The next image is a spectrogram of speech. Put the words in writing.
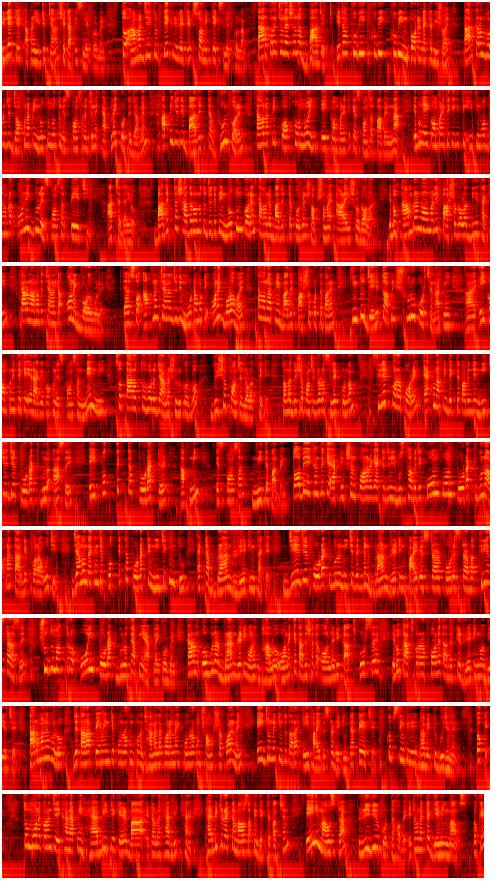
রিলেটেড আপনার ইউটিউব চ্যানেল সেটা আপনি সিলেক্ট করবেন। তো আমার যেহেতু টেক রিলেটেড সো আমি টেক সিলেক্ট করলাম। তারপরে চলে আসা হলো বাজেট এটা খুবই খুবই খুবই ইম্পর্ট্যান্ট একটা বিষয়। তার কারণ হলো যে, যখন আপনি নতুন নতুন স্পন্সরের জন্য অ্যাপ্লাই করতে যাবেন, আপনি যদি বাজেটটা ভুল করেন, তাহলে আপনি কখনোই এই কোম্পানি থেকে স্পন্সর পাবেন না। এবং এই কোম্পানি থেকে কিন্তু ইতিমধ্যে আমরা অনেকগুলো স্পন্সার পেয়েছি। আচ্ছা যাই হোক। বাজেটটা সাধারণত যদি আপনি নতুন করেন, তাহলে বাজেটটা করবেন সবসময় আড়াইশো ডলার। এবং আমরা নর্মালি পাঁচশো ডলার দিয়ে থাকি, কারণ আমাদের চ্যানেলটা অনেক বড় বলে। সো আপনার চ্যানেল যদি মোটামুটি অনেক বড় হয়, তাহলে আপনি বাজেট পাঁচশো করতে পারেন। কিন্তু যেহেতু আপনি শুরু করছেন, আপনি এই কোম্পানি থেকে এর আগে কখনো স্পন্সার নেননি সো তার অর্থ হলো যে আমরা শুরু করব দুইশো পঞ্চাশ ডলার থেকে। তো আমরা দুইশো পঞ্চাশ ডলার সিলেক্ট করলাম। সিলেক্ট করার পরে এখন আপনি দেখতে পাবেন যে নিচে যে প্রোডাক্টগুলো আছে, এই প্রত্যেকটা প্রোডাক্টের আপনি স্পন্সর নিতে পারবেন। তবে এখান থেকে অ্যাপ্লিকেশন করার আগে একটা জিনিস বুঝতে হবে যে কোন কোন প্রোডাক্টগুলো আপনার টার্গেট করা উচিত। যেমন দেখেন যে প্রোডাক্টের নিচে কিন্তু একটা ব্র্যান্ড রেটিং থাকে। যে যে প্রোডাক্টগুলো নিচে দেখবেন brand rating five star four star বা থ্রি স্টার আছে, শুধুমাত্র ওই প্রোডাক্টগুলোতে আপনি অ্যাপ্লাই করবেন। কারণ ওগুলোর ব্র্যান্ড রেটিং অনেক ভালো, অনেকে তাদের সাথে অলরেডি কাজ করছে এবং কাজ করার ফলে তাদেরকে রেটিংও দিয়েছে। তার মানে হলো যে তারা পেমেন্টে কোনো রকম কোনো ঝামেলা করে নাই কোনো রকম সমস্যা করে নাই, এই জন্য কিন্তু তারা এই ফাইভ স্টার রেটিংটা পেয়েছে। খুব সিম্পলিভাবে একটু বুঝে নেন। ওকে তো মনে করেন যে এখানে আপনি হ্যাবিটেকের বা এটা হলো হ্যাবিট হ্যাঁ হ্যাবিটের একটা মাউস আপনি দেখতে পাচ্ছেন। এই মাউসটা রিভিউ করতে হবে। এটা হলো একটা গেমিং মাউস, ওকে?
